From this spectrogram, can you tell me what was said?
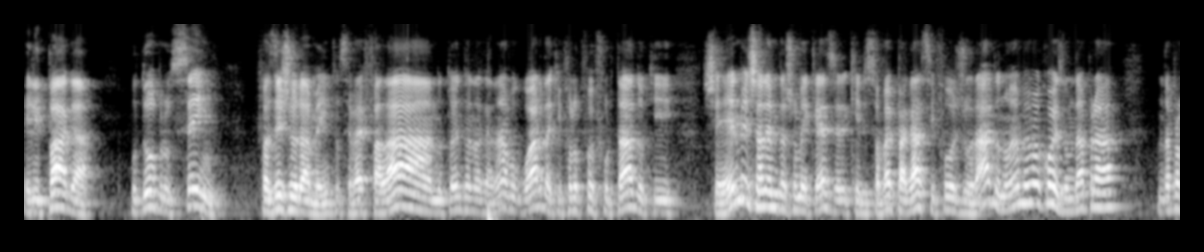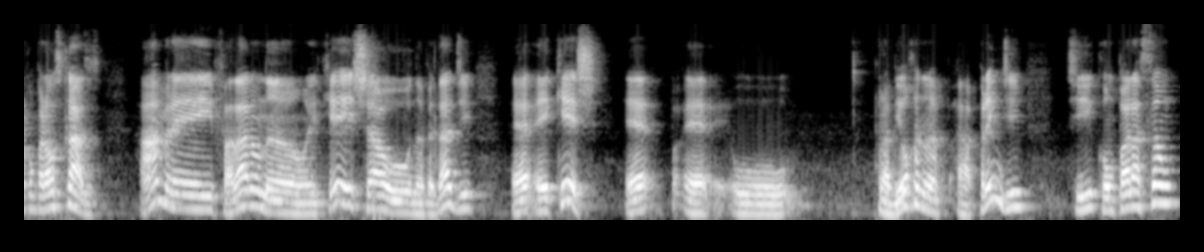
ele paga o dobro sem fazer juramento. Você vai falar ah, no Toento Naganav, o guarda que falou que foi furtado, que que ele só vai pagar se for jurado, não é a mesma coisa, não dá para não dá para comparar os casos. Amrei, falaram não, Ekesha, ou na verdade, é Ekesh, é, é o Rabi Yohanan aprende de comparação,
